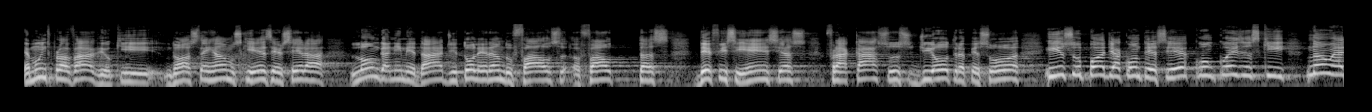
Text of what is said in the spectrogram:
É muito provável que nós tenhamos que exercer a longanimidade, tolerando faltas, deficiências, fracassos de outra pessoa. Isso pode acontecer com coisas que não, é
